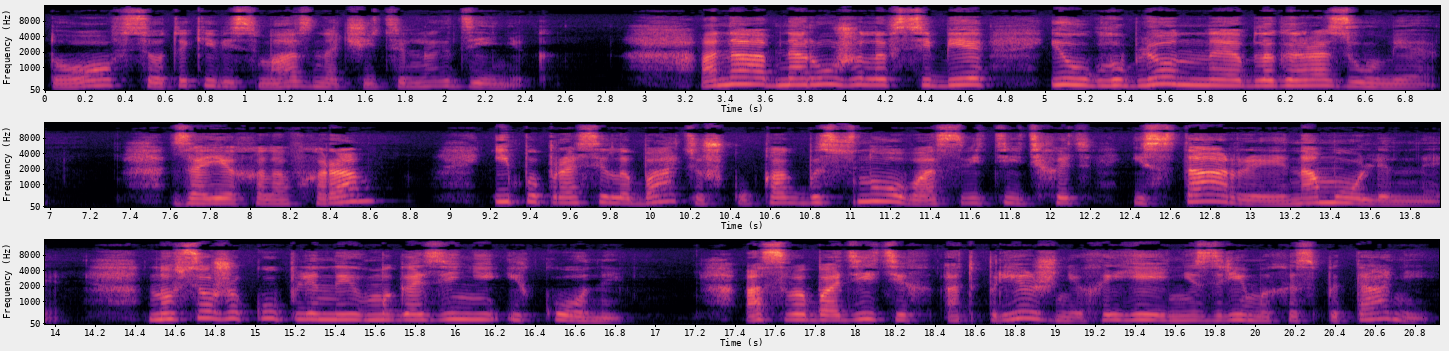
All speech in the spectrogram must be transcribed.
то все-таки весьма значительных денег. Она обнаружила в себе и углубленное благоразумие, заехала в храм и попросила батюшку как бы снова осветить хоть и старые, намоленные, но все же купленные в магазине иконы, освободить их от прежних и ей незримых испытаний,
